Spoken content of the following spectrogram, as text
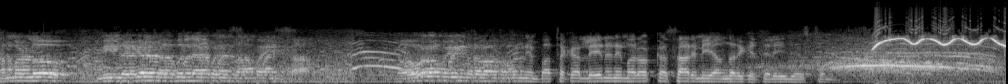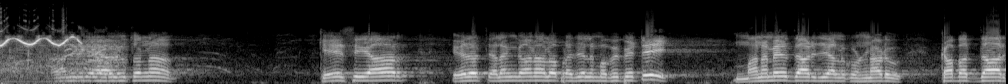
తమ్ముళ్ళు మీ దగ్గర డబ్బులు లేకపోయినా సంపాదిస్తా. నేను బతకలేనని మరొక్కసారి మీ అందరికీ తెలియజేస్తున్నా. అందుకే అడుగుతున్నా కేసీఆర్ ఏదో తెలంగాణలో ప్రజల్ని మభ్యపెట్టి మన మీద దాడి చేయాలనుకుంటున్నాడు. కబద్దార్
